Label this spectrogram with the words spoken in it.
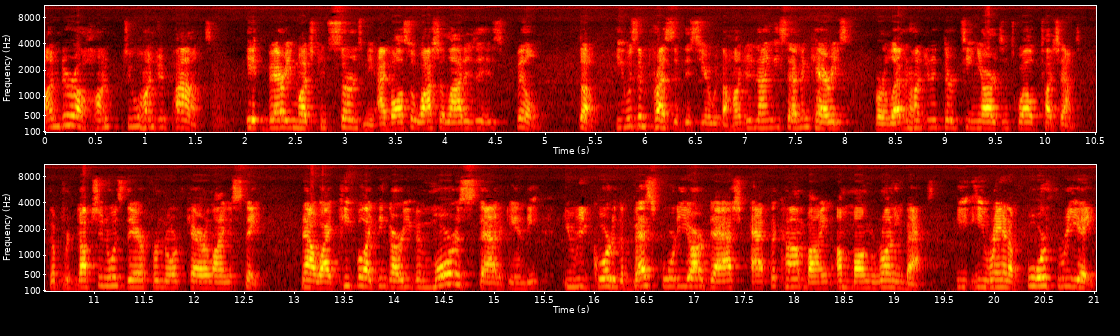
under a 200 pounds, it very much concerns me. I've also watched a lot of his film. So he was impressive this year with 197 carries for 1,113 yards and 12 touchdowns. The production was there for North Carolina State. Now, why people I think are even more ecstatic, Andy, he recorded the best 40 yard dash at the combine among running backs. He, he ran a 4.38.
